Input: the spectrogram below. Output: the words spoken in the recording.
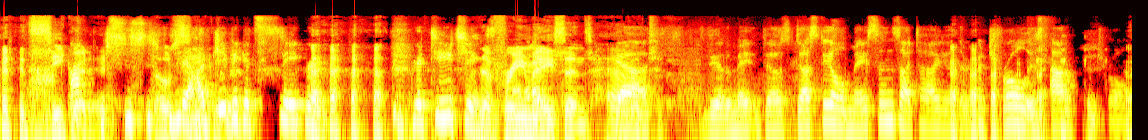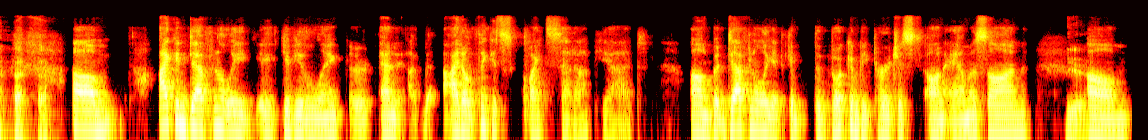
but it's secret. It's so yeah, I'm keeping it secret. secret teachings. The Freemasons have yeah. it. Yeah, the, those dusty old Masons, I tell you, their control is out of control. Um, I can definitely eh, give you the link, and I don't think it's quite set up yet. Um, but definitely, it can, the book can be purchased on Amazon. Yeah. Um,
